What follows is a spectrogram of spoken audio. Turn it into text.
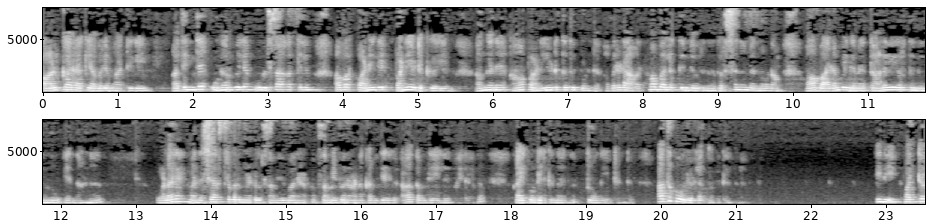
ആൾക്കാരാക്കി അവരെ മാറ്റുകയും അതിന്റെ ഉണർവിലും ഉത്സാഹത്തിലും അവർ പണി പണിയെടുക്കുകയും അങ്ങനെ ആ പണിയെടുത്തത് കൊണ്ട് അവരുടെ ആത്മബലത്തിന്റെ ഒരു നിദർശനം എന്നോണം ആ വരമ്പിങ്ങനെ തലയുയർത്തി നിന്നു എന്നാണ് വളരെ മനഃശാസ്ത്രപരമായിട്ട് ഒരു സമീപന സമീപനമാണ് കവിതയിൽ ആ കവിതയിൽ വയലാർ കൈക്കൊണ്ടിരിക്കുന്നതെന്ന് തോന്നിയിട്ടുണ്ട്. അതുപോലുള്ള കവിതകൾ. ഇനി മറ്റ്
